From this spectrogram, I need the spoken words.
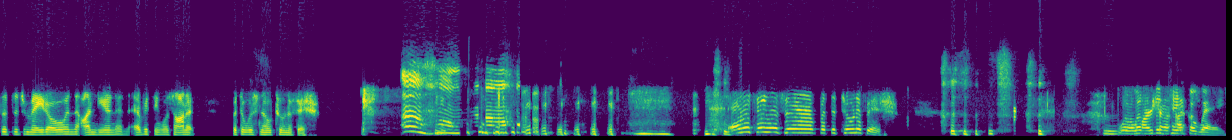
the, the tomato, and the onion, and everything was on it, but there was no tuna fish. Oh, oh, Everything was there but the tuna fish. Well, What's Marcia, the I- takeaway?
